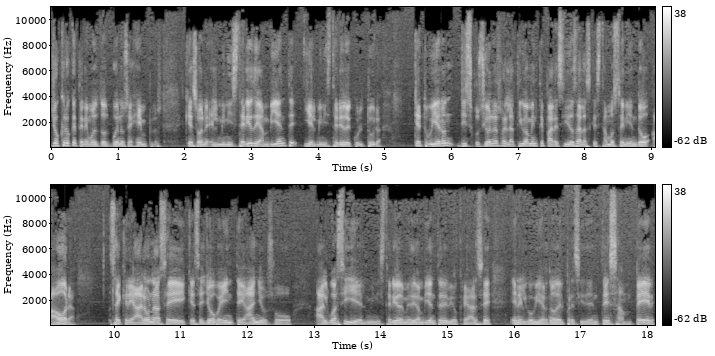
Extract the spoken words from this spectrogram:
yo creo que tenemos dos buenos ejemplos, que son el Ministerio de Ambiente y el Ministerio de Cultura, que tuvieron discusiones relativamente parecidas a las que estamos teniendo ahora se crearon hace, qué sé yo, 20 años o algo así. El Ministerio de Medio Ambiente debió crearse en el gobierno del presidente Samper,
